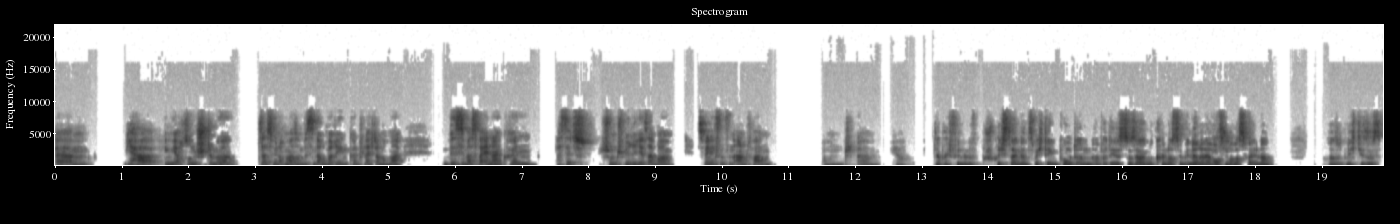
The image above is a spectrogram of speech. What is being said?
ähm, ja, irgendwie auch so eine Stimme, dass wir nochmal so ein bisschen darüber reden können, vielleicht auch nochmal ein bisschen was verändern können, was jetzt schon schwierig ist, aber ist wenigstens ein Anfang. Und ähm, ja. Ja, aber ich finde, du sprichst da einen ganz wichtigen Punkt an, einfach dieses zu sagen, wir können aus dem Inneren heraus mal was verändern. Also nicht dieses,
